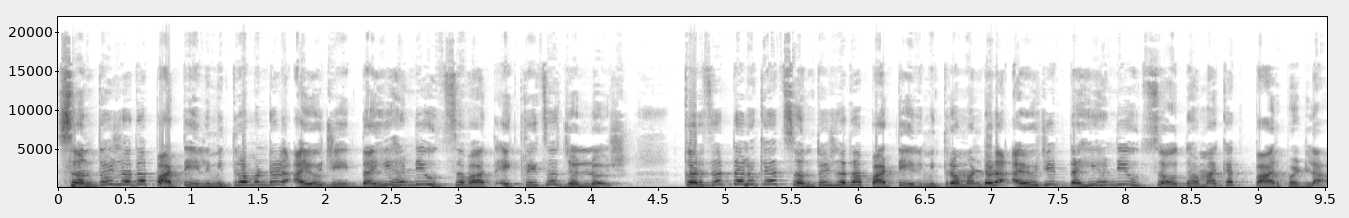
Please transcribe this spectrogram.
संतोषदादा पाटील मित्रमंडळ आयोजित दहीहंडी उत्सवात एकतेचा जल्लोष. कर्जत तालुक्यात संतोषदादा पाटील मित्रमंडळ आयोजित दहीहंडी उत्सव धमाक्यात पार पडला.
